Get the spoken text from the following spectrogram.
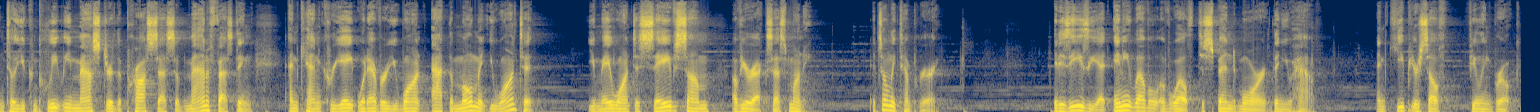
Until you completely master the process of manifesting and can create whatever you want at the moment you want it, you may want to save some of your excess money. It's only temporary. It is easy at any level of wealth to spend more than you have and keep yourself feeling broke.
